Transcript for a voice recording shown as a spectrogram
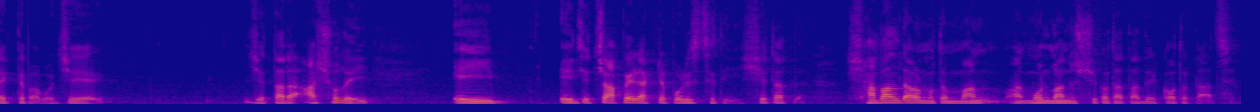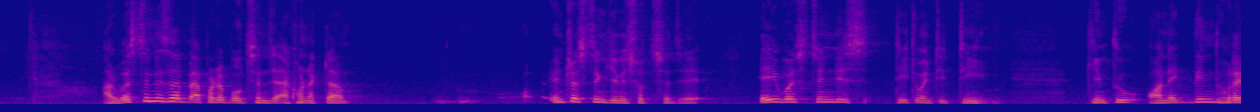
দেখতে পাবো যে যে তারা আসলেই এই এই যে চাপের একটা পরিস্থিতি, সেটা সামাল দেওয়ার মতো মান, মন মানসিকতা তাদের কতটা আছে। আর ওয়েস্ট ইন্ডিজের ব্যাপারে বলছেন যে এখন একটা ইন্টারেস্টিং জিনিস হচ্ছে যে, এই West Indies T twenty team কিন্তু অনেক দিন ধরে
